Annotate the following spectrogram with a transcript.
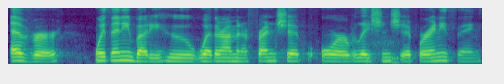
ever, with anybody who, whether I'm in a friendship or a relationship or anything.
